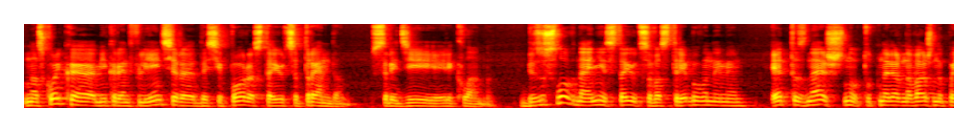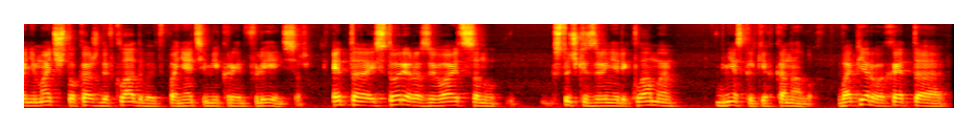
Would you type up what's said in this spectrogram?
Насколько микроинфлюенсеры до сих пор остаются трендом среди рекламы? Безусловно, они остаются востребованными. Это, знаешь, ну, тут, наверное, важно понимать, что каждый вкладывает в понятие микроинфлюенсер. Эта история развивается, ну, с точки зрения рекламы, в нескольких каналах. Во-первых, это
